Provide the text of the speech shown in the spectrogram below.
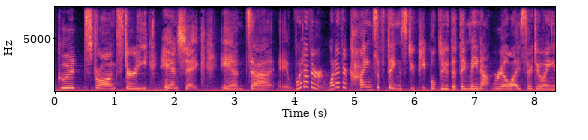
good, strong, sturdy handshake. And uh, what other what other kinds of things do people do that they may not realize they're doing?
